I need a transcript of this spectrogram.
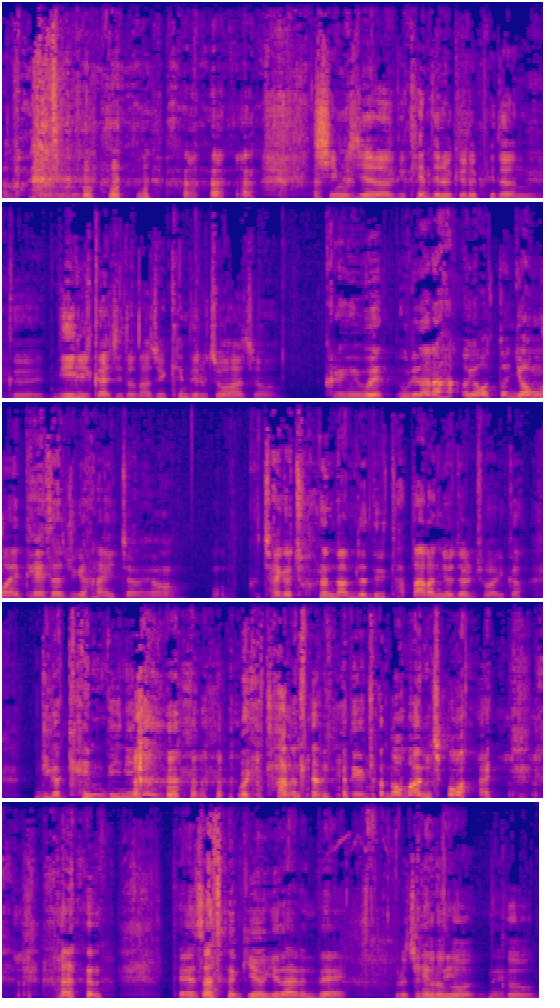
심지어 그 캔디를 괴롭히던 그 닐까지도 나중에 캔디를 좋아하죠. 그러니 왜 우리나라 어떤 영화의 대사 중에 하나 있잖아요. 어, 그 자기가 좋아하는 남자들이 다 다른 여자를 좋아하니까 네가 캔디니? 왜 다른 남자들이 다 너만 좋아하니? 하는 대사는 기억이 나는데 그렇죠. 캔디. 그리고 네. 그,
